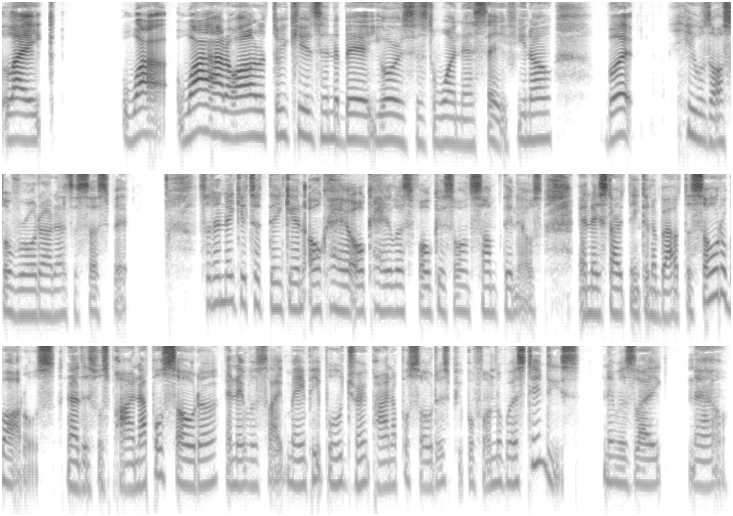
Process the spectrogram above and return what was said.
Like, why why out of all the three kids in the bed, yours is the one that's safe, you know? But he was also ruled out as a suspect. So then they get to thinking, okay, okay, let's focus on something else. And they start thinking about the soda bottles. Now, this was pineapple soda, and it was like main people who drink pineapple sodas, people from the West Indies. And it was like, now,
